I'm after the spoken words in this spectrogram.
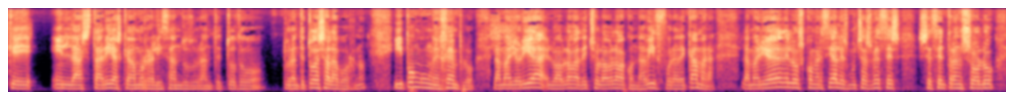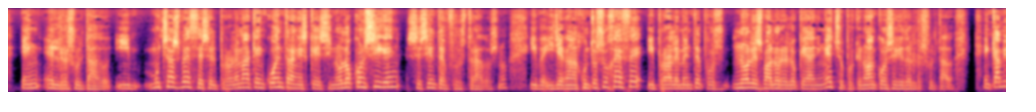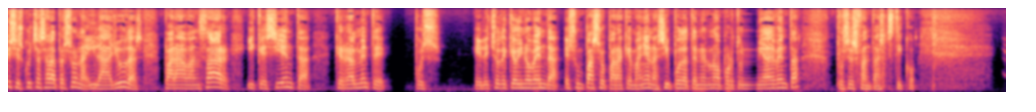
que en las tareas que vamos realizando durante todo, durante toda esa labor, ¿no? Y pongo un ejemplo. La mayoría, lo hablaba, de hecho lo hablaba con David fuera de cámara, la mayoría de los comerciales muchas veces se centran solo en el resultado. Y muchas veces el problema que encuentran es que si no lo consiguen, se sienten frustrados, ¿no? Y, llegan junto a su jefe y probablemente pues no les valore lo que hayan hecho porque no han conseguido el resultado. En cambio, si escuchas a la persona y la ayudas para avanzar y que sienta que realmente pues el hecho de que hoy no venda es un paso para que mañana sí pueda tener una oportunidad de venta, pues es fantástico.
